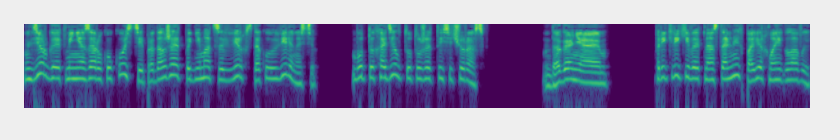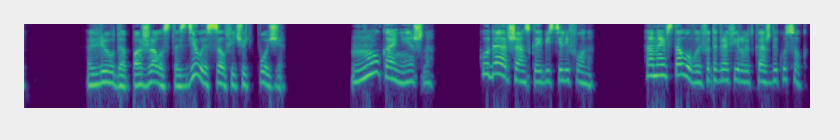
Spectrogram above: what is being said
Дергает меня за руку Кости и продолжает подниматься вверх с такой уверенностью, будто ходил тут уже тысячу раз. «Догоняем», — прикрикивает на остальных поверх моей головы. «Люда, пожалуйста, сделай селфи чуть позже». «Ну, конечно. Куда Аршанская без телефона? Она и в столовой фотографирует каждый кусок.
